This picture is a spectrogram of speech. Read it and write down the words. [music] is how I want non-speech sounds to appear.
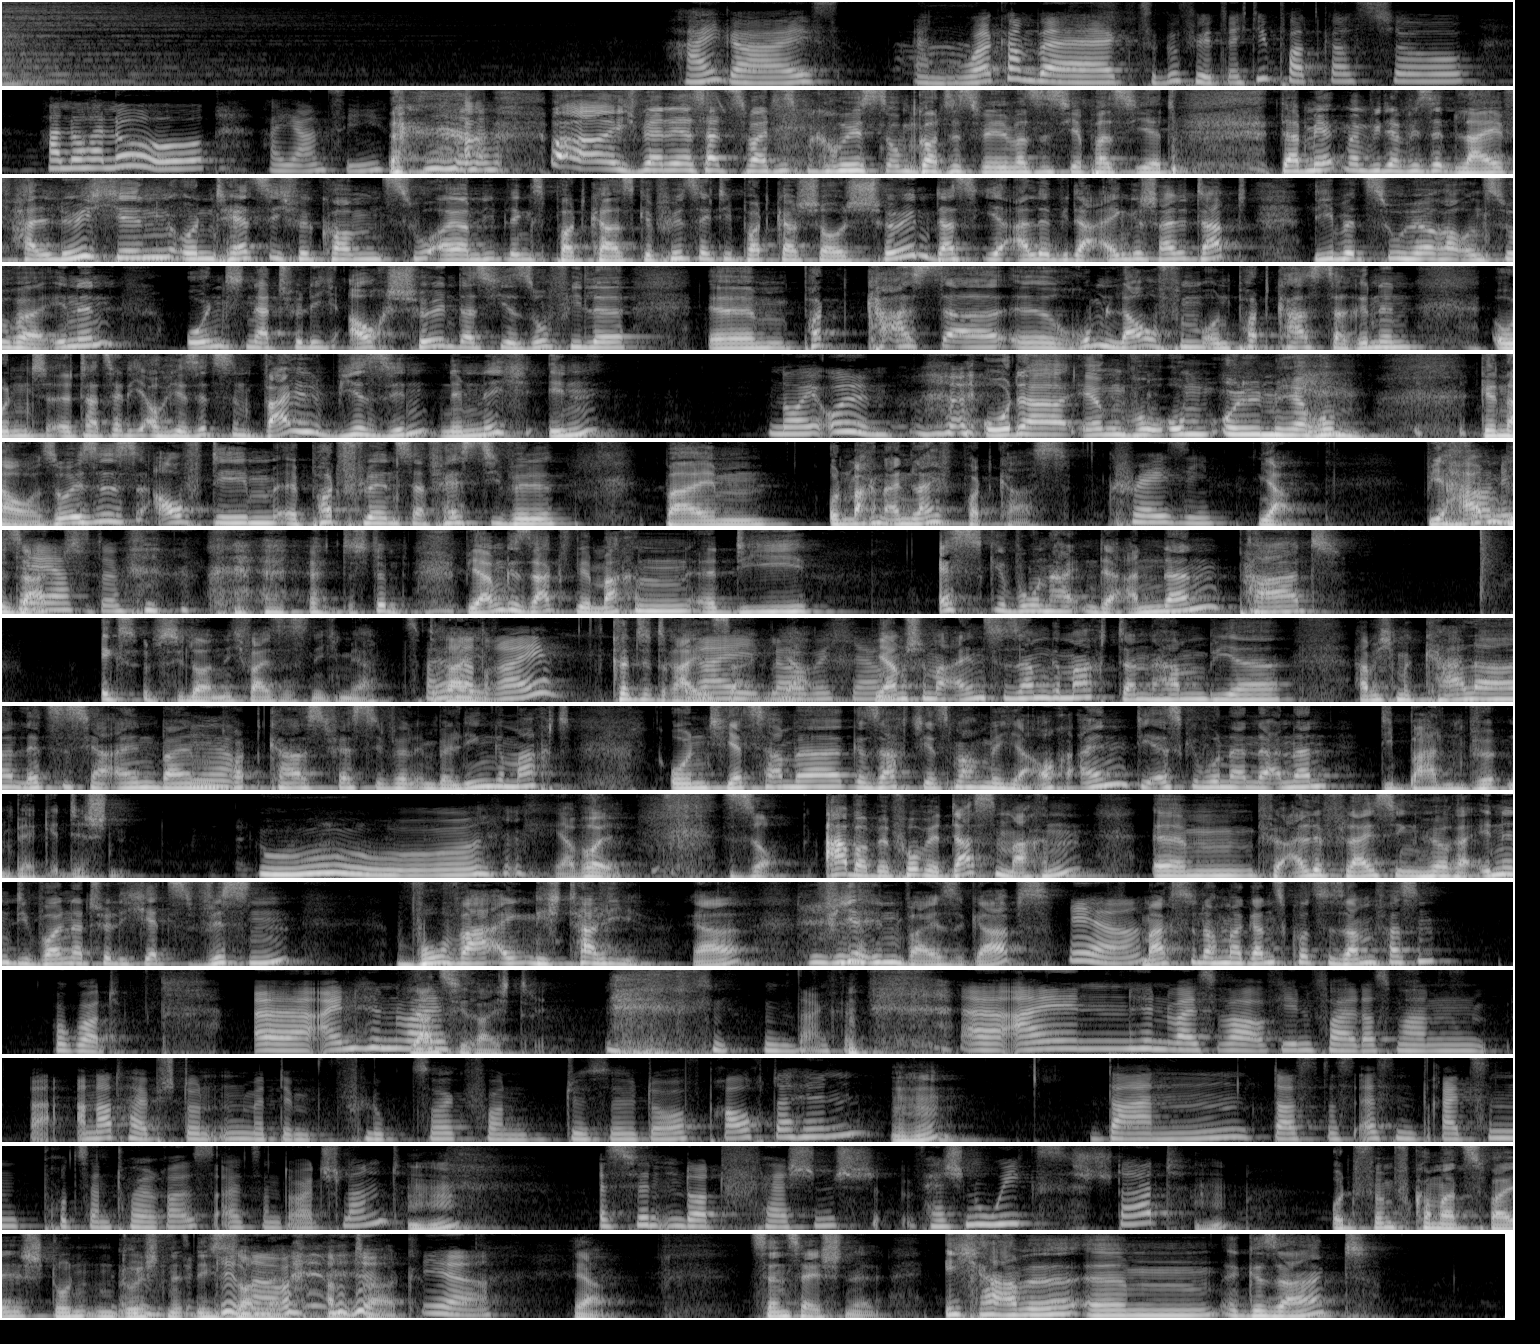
Hi guys and welcome back zu Gefühlsecht die Podcast Show. Hallo, hallo. Hi Janzi. [laughs] Ah, ich werde erst als zweites begrüßt, um Gottes Willen, was ist hier passiert? Da merkt man wieder, wir sind live. Hallöchen und herzlich willkommen zu eurem Lieblingspodcast, Gefühlsecht die Podcast Show. Schön, dass ihr alle wieder eingeschaltet habt, liebe Zuhörer und ZuhörerInnen. Und natürlich auch schön, dass hier so viele ähm, Podcaster äh, rumlaufen und Podcasterinnen und äh, tatsächlich auch hier sitzen, weil wir sind nämlich in Neu-Ulm. [laughs] oder irgendwo um Ulm herum. Genau, so ist es auf dem äh, Podfluencer Festival beim und machen einen Live-Podcast. Crazy. Ja. Wir auch haben nicht der gesagt, erste. [laughs] das stimmt. Wir haben gesagt, wir machen äh, die Essgewohnheiten der anderen, Part XY, ich weiß es nicht mehr. Zwei oder drei? Könnte drei, Drei, sein, ja. ich, ja. Wir haben schon mal einen zusammen gemacht, dann haben wir, habe ich mit Carla letztes Jahr einen beim Ja. Podcast Festival in Berlin gemacht. Und jetzt haben wir gesagt, jetzt machen wir hier auch einen, die Essgewohnheiten der anderen, die Baden-Württemberg Edition. Uh. Jawohl. So, aber bevor wir das machen, ähm, für alle fleißigen HörerInnen, die wollen natürlich jetzt wissen, wo war eigentlich Tali? Ja? Vier [laughs] Hinweise gab's. Ja. Magst du noch mal ganz kurz zusammenfassen? Oh Gott. Äh, ein Hinweis. Janzi reicht. [laughs] Danke. äh, ein Hinweis war auf jeden Fall, dass man äh, anderthalb Stunden mit dem Flugzeug von Düsseldorf braucht dahin. Mhm. Dann, dass das Essen 13% teurer ist als in Deutschland. Mhm. Es finden dort Fashion, Fashion Weeks statt. Und 5,2 Stunden durchschnittlich [laughs] Genau. Sonne am Tag. [laughs] Ja. Ja. Sensational. Ich habe ähm, gesagt,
